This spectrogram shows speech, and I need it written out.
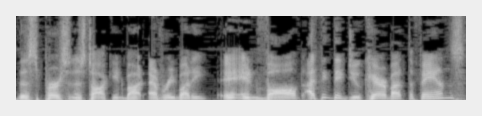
this person is talking about everybody involved. I think they do care about the fans.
